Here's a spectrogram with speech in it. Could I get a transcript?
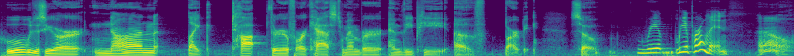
Who is your non like top three or four cast member MVP of Barbie? So Rhea, Rhea Perlman. oh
